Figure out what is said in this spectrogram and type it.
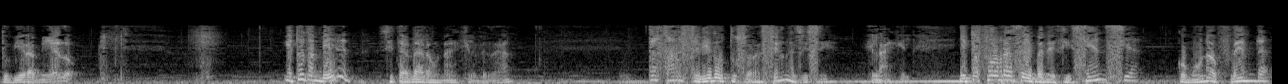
tuviera miedo. Y tú también, si te hablara un ángel, ¿verdad? Dios ha recibido tus oraciones, dice el ángel, y tus obras de beneficencia como una ofrenda.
